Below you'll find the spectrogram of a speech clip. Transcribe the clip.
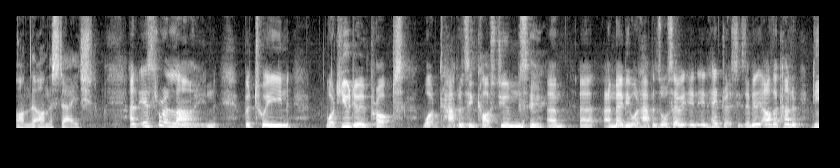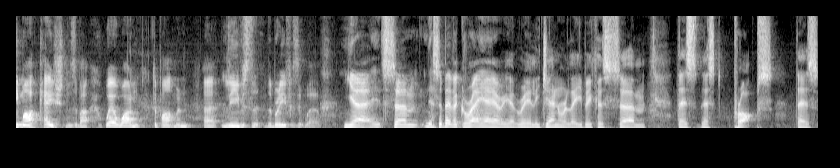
on the on the stage. And is there a line between what you do in props, what happens in costumes, um, uh, and maybe what happens also in, in headdresses? I mean, are there kind of demarcations about where one department uh, leaves the, the brief, as it were? Yeah, it's um, it's a bit of a grey area, really, generally, because um, there's there's props, there's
